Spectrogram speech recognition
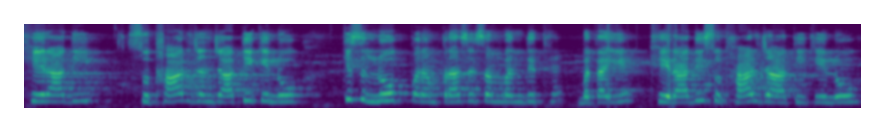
खेरादी, सुथार जनजाति के लोग किस लोक परंपरा से संबंधित हैं? बताइए, खेरादी, सुथार जाति के लोग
